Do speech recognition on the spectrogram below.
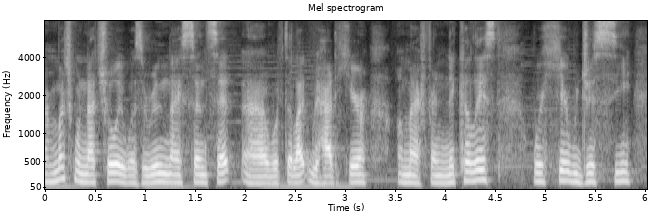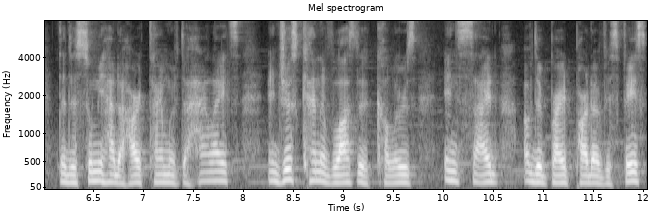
are much more natural. It was a really nice sunset uh, with the light we had here on my friend Nicholas, where here we just see that the Sony had a hard time with the highlights and just kind of lost the colors inside of the bright part of his face,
